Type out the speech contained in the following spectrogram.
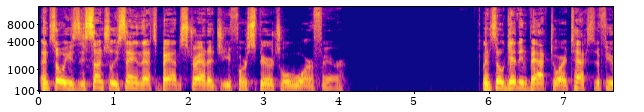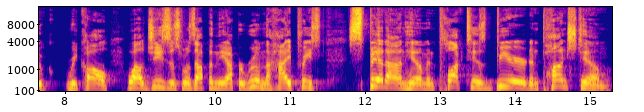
And so he's essentially saying that's bad strategy for spiritual warfare. And so getting back to our text, if you recall, while Jesus was up in the upper room, the high priest spit on him and plucked his beard and punched him.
